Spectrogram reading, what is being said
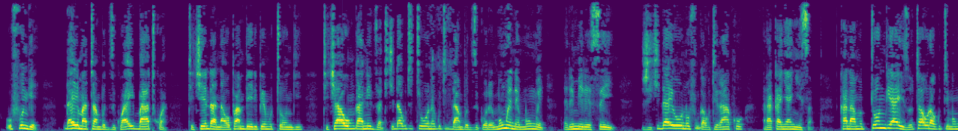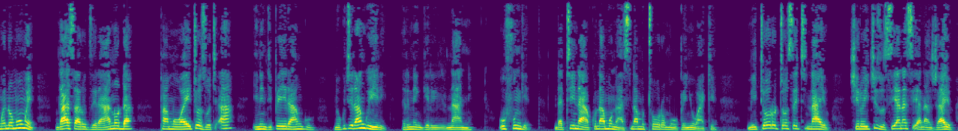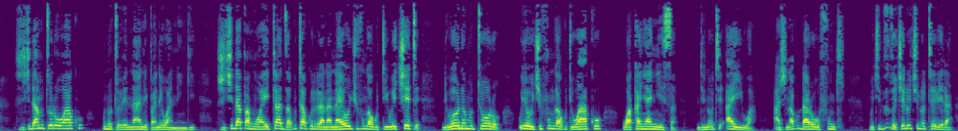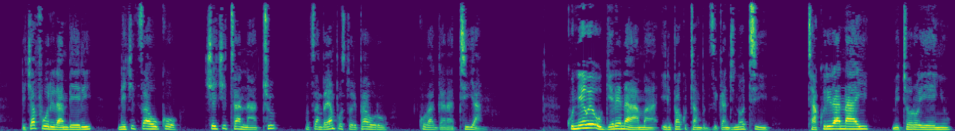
Ufunge dai matambudziko aibatwa tichienda nawo pamberi pemutongi tichiaunganidza tichida kuti tione kuti dambudziko remumwe nemumwe rimire sei. Zvichidaiwo unofunga kuti rako rakanyanyisa. Kana mutongi aizotaura kuti mumwe nomumwe ngaasarudze raanoda pamwe waitozoti a ah, ini ndipei rangu nokuti rangu iri rinenge riri nani. Ufunge ndatiina hakuna munhu asina mutoro muupenyu hwake. Mitoro tose tinayo chero ichizosiyana-siyana zvayo zvichida mutoro wako unotove nani pane wanhingi zvichida pamwe waitadza kutakurirana naye uchifunga kuti iwe chete ndiwe une mutoro uye uchifunga kuti wako wakanyanyisa. Ndinoti aiwa hazvina kudaro ufungi. Muchidzidzo chedu chinotevera ndichapfuurira mberi nechitsauko chechitanhatu mutsamba yeapostori pauro kuvagaratiya kunewe ugere nehama iri pakutambudzika ndinoti takuriranai mitoro yenyu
